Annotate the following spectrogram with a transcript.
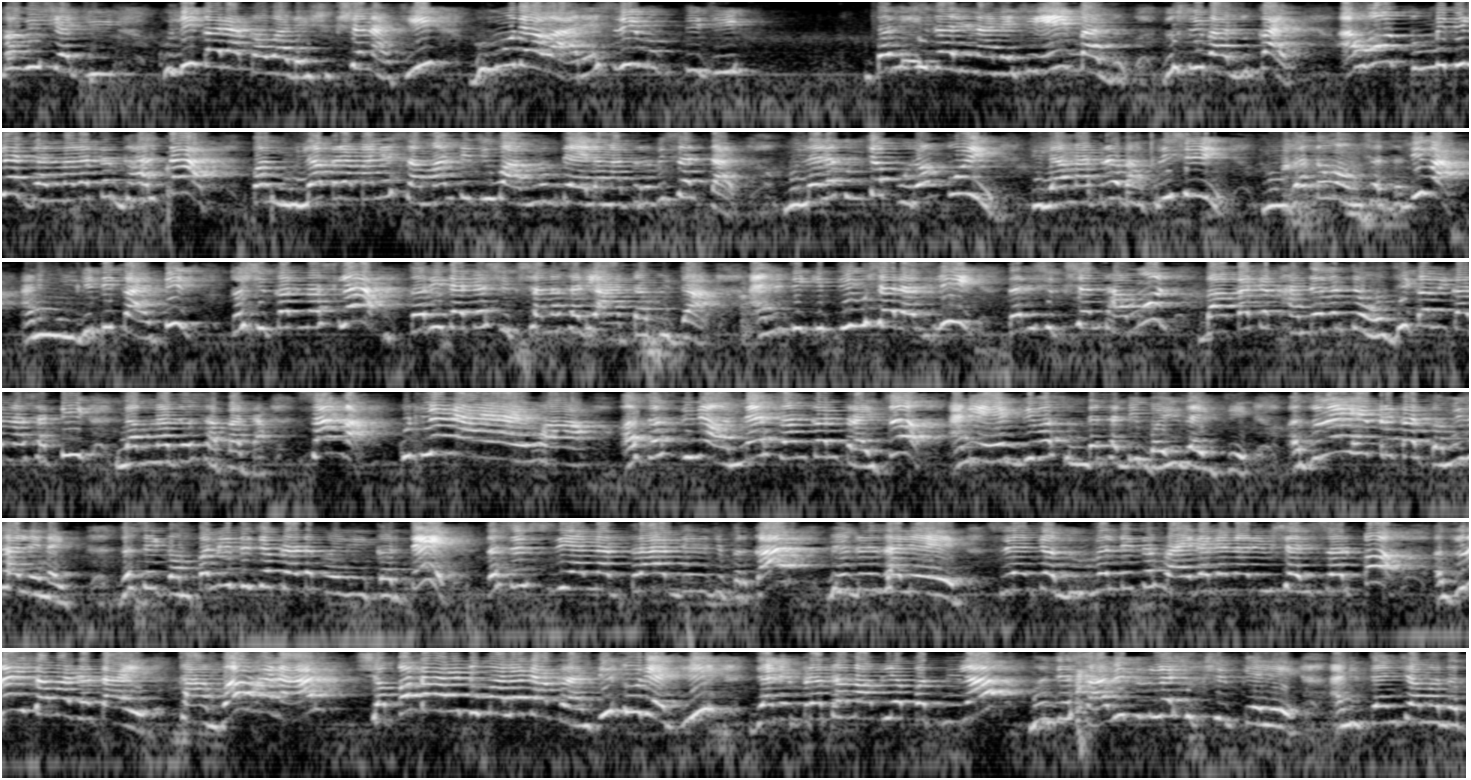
भविष्याची खुली करा कवाडे शिक्षणाची घुमू द्या वारे स्त्री मुक्तीची पण ही झाली नाण्याची एक बाजू. दुसरी बाजू काय? अहो तुम्ही तिला जन्माला तर घालता पण मुलाप्रमाणे समानतेची वागणूक द्यायला मात्र विसरतात. मुलाला तुमच्या पुरणपोळी तिला मात्र भाकरी शेळी मुलगा तो वंशाचा दिवा आणि मुलगी ती कार्टीज तो शिकत नसला तरी त्याच्या शिक्षणासाठी आटा पिटा आणि ती किती हुशार असली तरी शिक्षण थांबून बापाच्या खांद्यावरचे ओझे कमी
